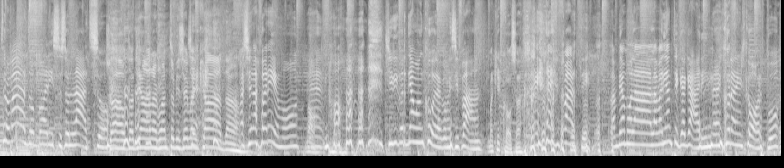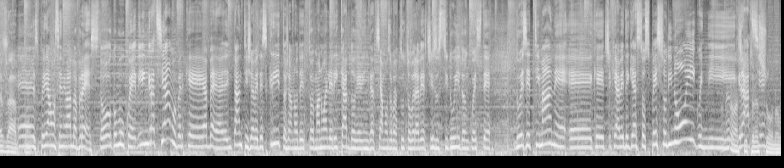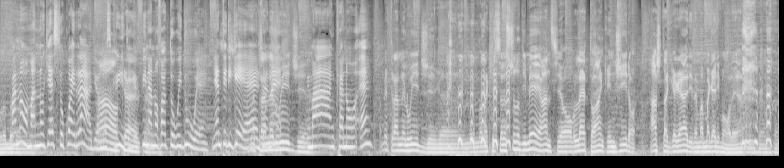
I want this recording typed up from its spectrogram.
Ah, ben trovato Boris Sollazzo. Ciao Tatiana, quanto mi sei Cioè, mancata? Ma ce la faremo? No. Eh, no. Ci ricordiamo ancora come si fa? Ma che cosa? Eh, infatti, abbiamo la, la variante Gagarin ancora nel corpo. Esatto. Eh, speriamo se ne vada presto. Comunque, vi ringraziamo perché, vabbè, in tanti ci avete scritto, ci hanno detto Emanuele e Riccardo che ringraziamo soprattutto per averci sostituito in queste due settimane eh, che, che avete chiesto spesso di noi. Quindi, Me non ha scritto grazie. nessuno, Ma no, ma hanno chiesto qua in radio, hanno Ah, scritto ok, che fine hanno fatto quei due. Niente di che, eh. Tranne non è- Luigi. Mi mancano, eh? A me tranne Luigi, che non ha chiesto nessuno di me, anzi ho letto anche in giro hashtag Gagarin, ma magari muore. eh.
